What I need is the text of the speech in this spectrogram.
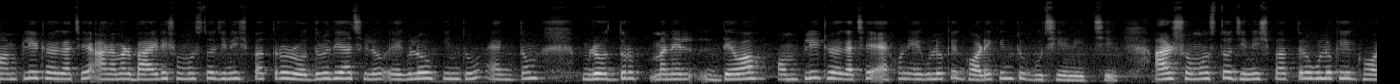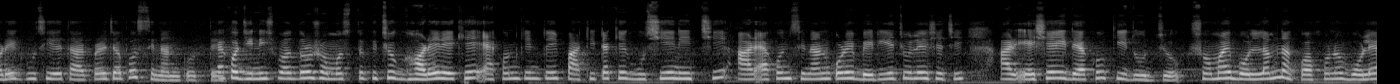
কমপ্লিট হয়ে গেছে, আর আমার বাইরে সমস্ত জিনিসপত্র রৌদ্র দেওয়া ছিল, এগুলোও কিন্তু একদম রৌদ্র মানে দেওয়া কমপ্লিট হয়ে গেছে, এখন এগুলোকে ঘরে কিন্তু গুছিয়ে নিচ্ছি। আর সমস্ত জিনিসপত্রগুলোকে ঘরে গুছিয়ে তারপরে যাব স্নান করতে। দেখো জিনিসপত্র সমস্ত কিছু ঘরে রেখে এখন কিন্তু এই পাটিটাকে গুছিয়ে নিচ্ছি, আর এখন স্নান করে বেরিয়ে চলে এসেছি, আর এসেই দেখো কি দুর্যোগ। সময় বললাম না, কখনো বলে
